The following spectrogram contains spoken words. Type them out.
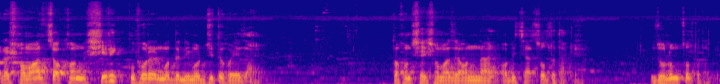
একটা সমাজ যখন শিরিক কুফরের মধ্যে নিমজ্জিত হয়ে যায়, তখন সেই সমাজে অন্যায়, অবিচার চলতে থাকে, জুলুম চলতে থাকে।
